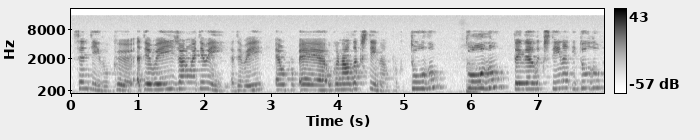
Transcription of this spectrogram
sentido que a TVI já não é TVI, a TVI é o, é o canal da Cristina, porque tudo, tudo tem dedo da Cristina e tudo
